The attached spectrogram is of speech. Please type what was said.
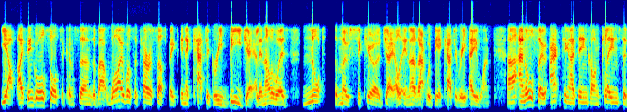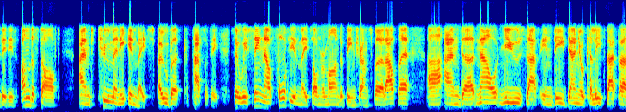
Yeah, I think all sorts of concerns about why was a terror suspect in a Category B jail. In other words, not the most secure jail. In that would be a Category A one, uh, and also acting, I think, on claims that it is understaffed and too many inmates, over capacity. So we've seen now 40 inmates on remand have been transferred out there, uh, and uh, now news that indeed Daniel Khalife, that uh,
